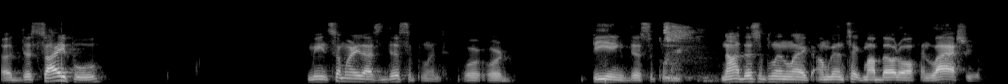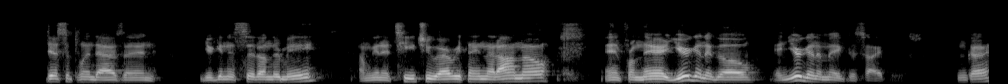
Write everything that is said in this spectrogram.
A disciple means somebody that's disciplined or, or being disciplined. Not disciplined like I'm going to take my belt off and lash you. Disciplined as in you're going to sit under me. I'm going to teach you everything that I know. And from there, you're going to go and you're going to make disciples. Okay?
